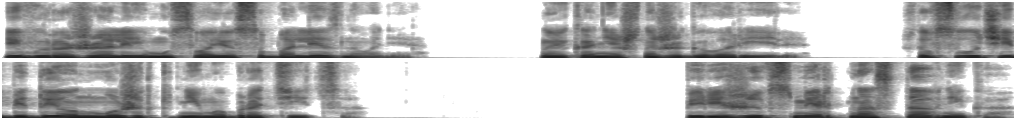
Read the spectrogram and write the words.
и выражали ему свое соболезнование. Ну и, конечно же, говорили, что в случае беды он может к ним обратиться. Пережив смерть наставника,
